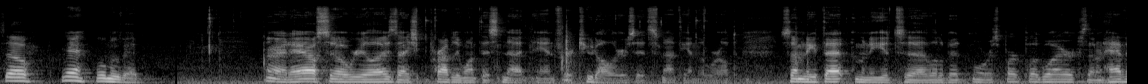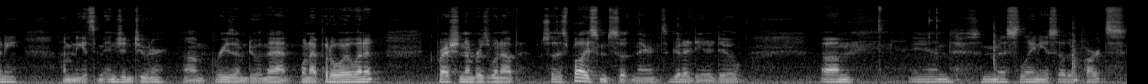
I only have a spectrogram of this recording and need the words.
So yeah, we'll move ahead. All right. I also realized I probably want this nut, and for two dollars, it's not the end of the world. So I'm gonna get that. I'm gonna get uh, a little bit more spark plug wire because I don't have any. I'm gonna get some engine tuner. Um, reason I'm doing that, when I put oil in it, compression numbers went up, so there's probably some soot in there. It's a good idea to do. Um, and some miscellaneous other parts.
